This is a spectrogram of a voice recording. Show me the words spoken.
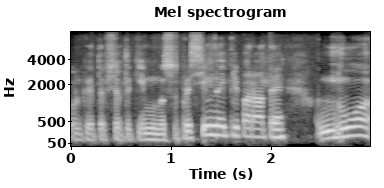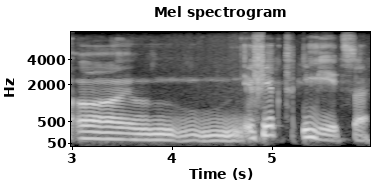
это все-таки иммуносупрессивные препараты, но э, эффект имеется.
